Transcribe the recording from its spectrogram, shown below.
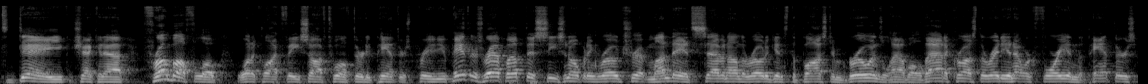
Today, you can check it out from Buffalo, 1 o'clock face-off, 1230 Panthers preview. Panthers wrap up this season opening road trip Monday at 7 on the road against the Boston Bruins. We'll have all that across the radio network for you. And the Panthers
